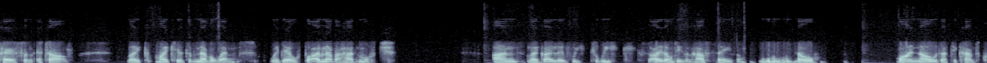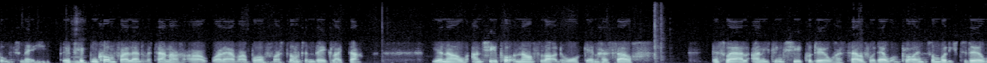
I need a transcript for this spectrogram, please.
person at all. Like my kids have never went without, but I've never had much. And like I live week to week, so I don't even have savings. So mine know that you can't come to me. If you can come for a lend of a tenner or whatever, but for something big like that, you know. And she put an awful lot of the work in herself as well. Anything she could do herself without employing somebody to do,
